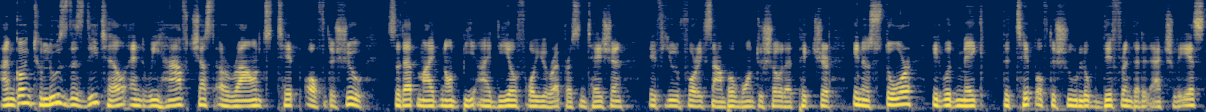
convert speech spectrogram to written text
I'm going to lose this detail and we have just a round tip of the shoe. So that might not be ideal for your representation. If you, for example, want to show that picture in a store, it would make the tip of the shoe look different than it actually is.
